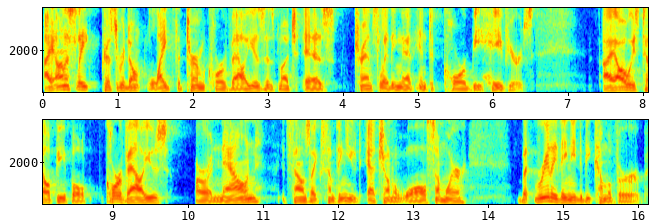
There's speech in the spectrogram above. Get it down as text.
I honestly, Christopher, don't like the term core values as much as translating that into core behaviors. I always tell people core values are a noun. It sounds like something you'd etch on a wall somewhere, but really they need to become a verb.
